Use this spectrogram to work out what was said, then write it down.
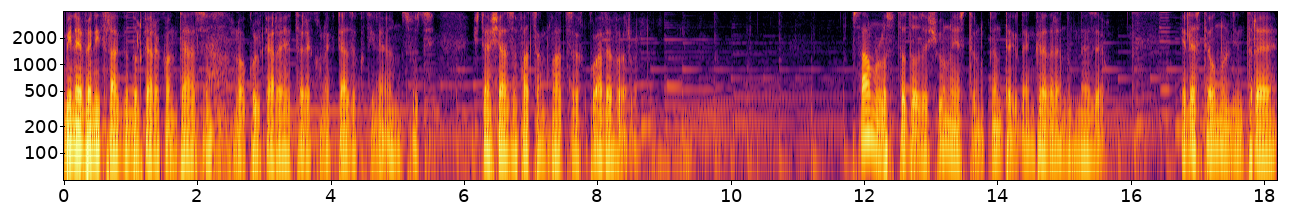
Bine ai venit la gândul care contează, locul care te reconectează cu tine însuți și te așează față în față cu adevărul. Psalmul 121 este un cântec de încredere în Dumnezeu. El este unul dintre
